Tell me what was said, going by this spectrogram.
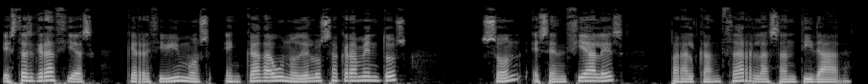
Estas gracias que recibimos en cada uno de los sacramentos son esenciales para alcanzar la santidad.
